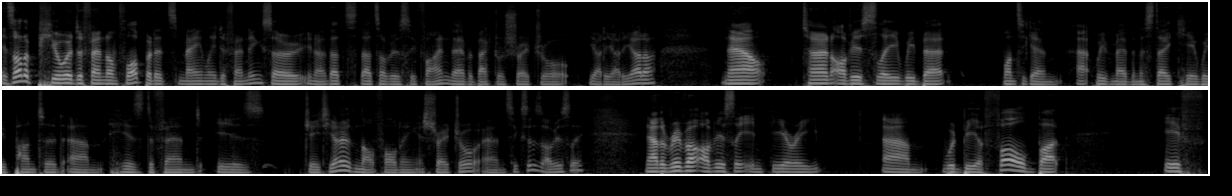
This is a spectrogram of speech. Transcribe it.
it's not a pure defend on flop, but it's mainly defending. So you know that's that's obviously fine. They have a backdoor straight draw, yada yada yada. Now turn obviously we bet. Once again, uh, we've made the mistake here. We've punted. Um, his defend is GTO, not folding a straight draw and sixes, obviously. Now the river, obviously, in theory, um, would be a fold, but if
